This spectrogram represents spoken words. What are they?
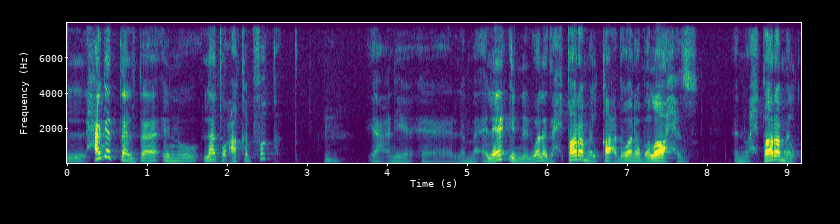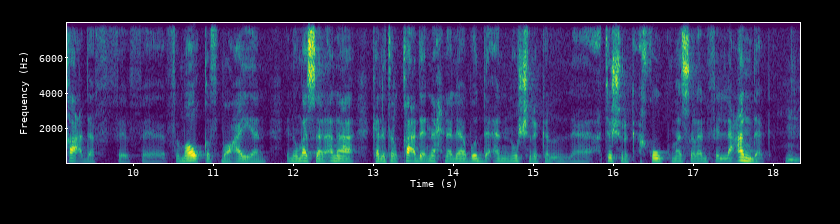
الحاجة الثالثه إنه لا تعاقب فقط. يعني آه، لما ألاقي إن الولد احترم القاعدة وأنا بلاحظ إنه احترم القاعدة في في في موقف معين إنه مثلا أنا كانت القاعدة إن إحنا لابد أن نشرك تشرك أخوك مثلا في اللي عندك مم.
